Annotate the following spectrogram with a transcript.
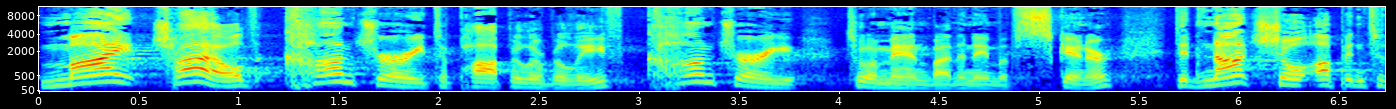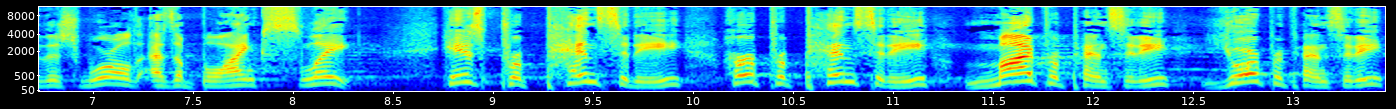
my child, contrary to popular belief, contrary to a man by the name of Skinner, did not show up into this world as a blank slate. His propensity, her propensity, my propensity, your propensity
